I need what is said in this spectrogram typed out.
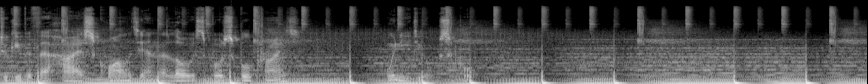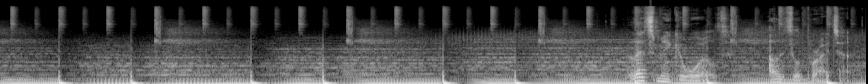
To keep it the highest quality and the lowest possible price, we need your support. Let's make a world a little brighter.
